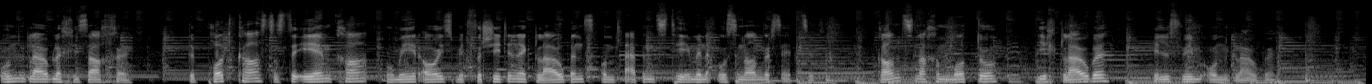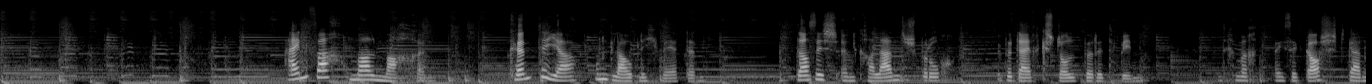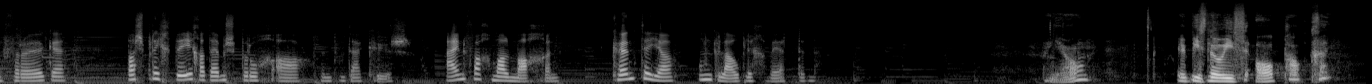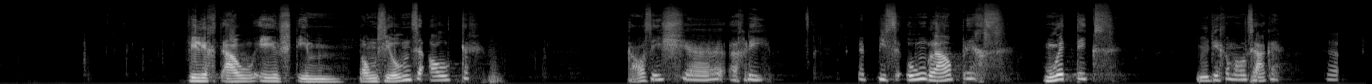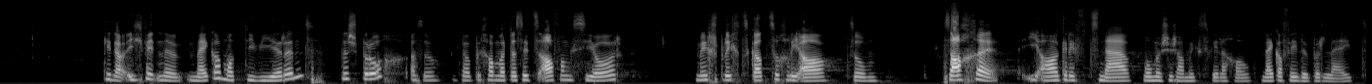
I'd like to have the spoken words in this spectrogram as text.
Unglaubliche Sachen. Der Podcast aus der EMK, wo wir uns mit verschiedenen Glaubens- und Lebensthemen auseinandersetzen. Ganz nach dem Motto: Ich glaube, hilf meinem Unglauben. Einfach mal machen. Könnte ja unglaublich werden. Das ist ein Kalenderspruch, über den ich gestolpert bin. Und ich möchte unseren Gast gerne fragen, was spricht dich an diesem Spruch an, wenn du den hörst? Einfach mal machen. Könnte ja unglaublich werden. Ja, etwas Neues anpacken. Vielleicht auch erst im Pensionsalter. Das ist äh, ein bisschen etwas Unglaubliches, Mutiges, würde ich einmal sagen. Genau, ich finde ihn mega motivierend, der Spruch. Also, ich glaube, ich habe mir das jetzt Anfangsjahr, mich spricht es gerade so ein bisschen an, um Sachen in Angriff zu nehmen, wo man sonst vielleicht auch mega viel überlegt.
